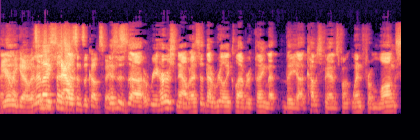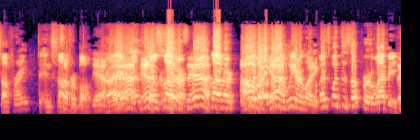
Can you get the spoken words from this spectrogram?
here we go. And then I said that- thousands of Cubs fans. This is uh, rehearsed now, but I said that really clever thing that the uh, Cubs fans f- went from long suffering to insufferable. Sufferable. Yeah. right. Yeah, That's yeah, so clever. Yeah. Clever. Oh my god, we are like Let's put this up for a Webby.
